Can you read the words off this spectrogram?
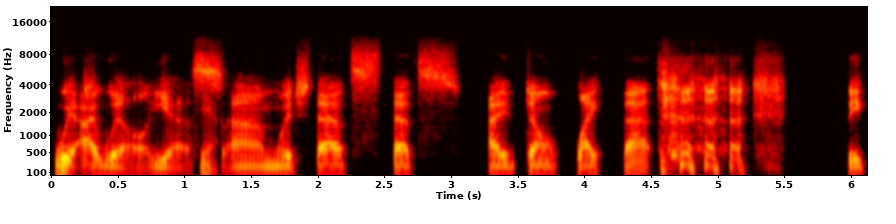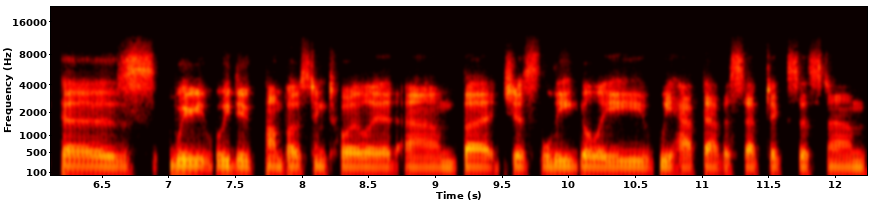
We, I will, yes. Yeah. Um, which that's that's I don't like that because we we do composting toilet, um, but just legally we have to have a septic system.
